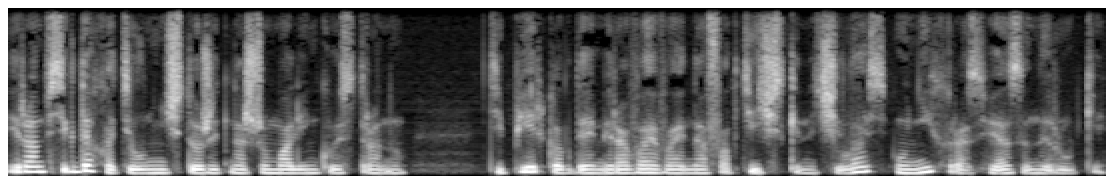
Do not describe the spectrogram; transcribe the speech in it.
Иран всегда хотел уничтожить нашу маленькую страну. Теперь, когда мировая война фактически началась, у них развязаны руки.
